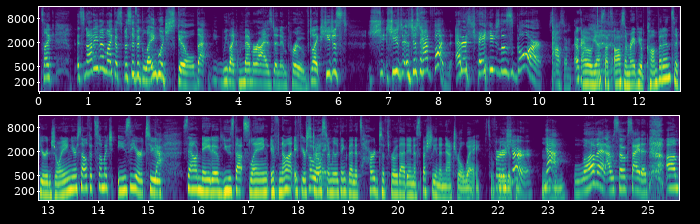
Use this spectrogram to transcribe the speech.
It's like, it's not even like a specific language skill that we like memorized and improved. Like she just, she, she's just had fun and it changed the score. It's awesome. Okay. Oh, yes, that's awesome, right? If you have confidence, if you're enjoying yourself, it's so much easier to Yeah. Sound native, use that slang. If not, if you're stressed Totally. and really think, then it's hard to throw that in, especially in a natural way. It's a For really point. sure. Yeah. Love it. I was so excited. Um,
